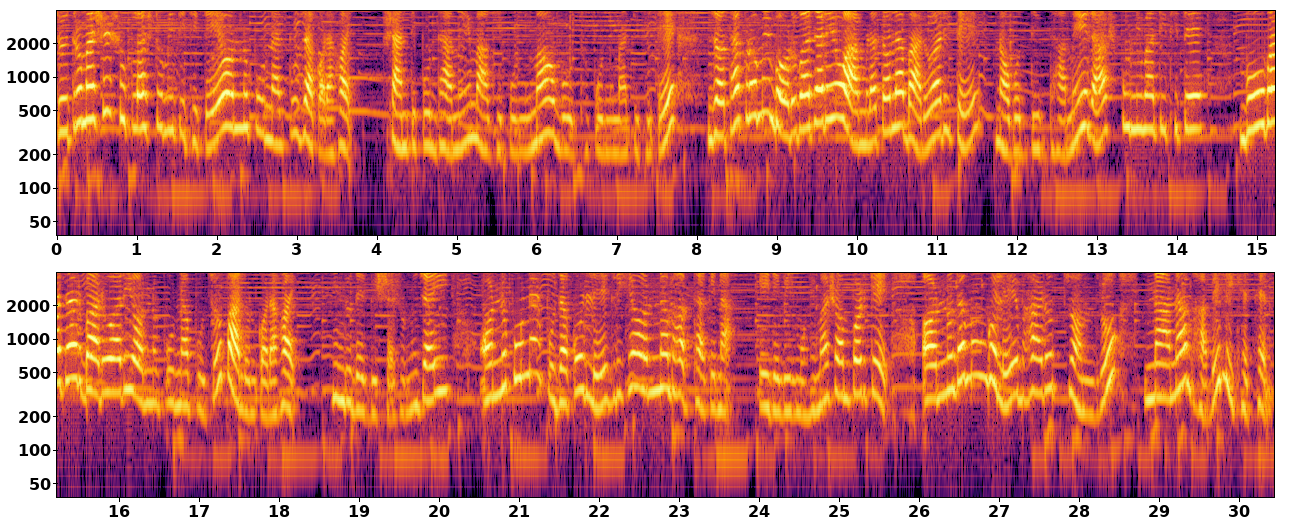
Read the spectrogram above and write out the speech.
চৈত্র মাসের শুক্লাষ্টমী তিথিতে অন্নপূর্ণার পূজা করা হয়। শান্তিপুর ধামে মাঘী পূর্ণিমা ও বৌদ্ধ পূর্ণিমা তিথিতে যথাক্রমে বড়বাজারে ও আমড়াতলা বারোয়ারিতে নবদ্বীপ ধামে রাস পূর্ণিমা তিথিতে বৌবাজার বারোয়ারি, অন্নপূর্ণা পুজো পালন করা হয়। হিন্দুদের বিশ্বাস অনুযায়ী অন্নপূর্ণার পূজা করলে গৃহে অন্নাভাব থাকে না। এই দেবীর মহিমা সম্পর্কে অন্নদামঙ্গলে ভারতচন্দ্র নানাভাবে লিখেছেন।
